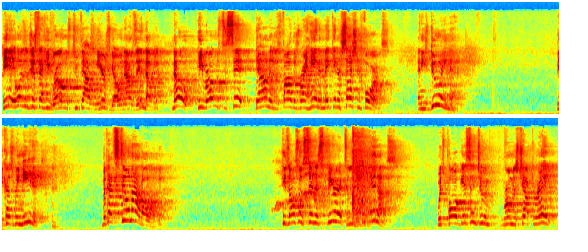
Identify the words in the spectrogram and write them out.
It wasn't just that He rose 2,000 years ago and that was the end of it. No, He rose to sit down at His Father's right hand and make intercession for us. And He's doing that because we need it. But that's still not all of it. He's also sent His Spirit to live within us, which Paul gets into in Romans chapter 8.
